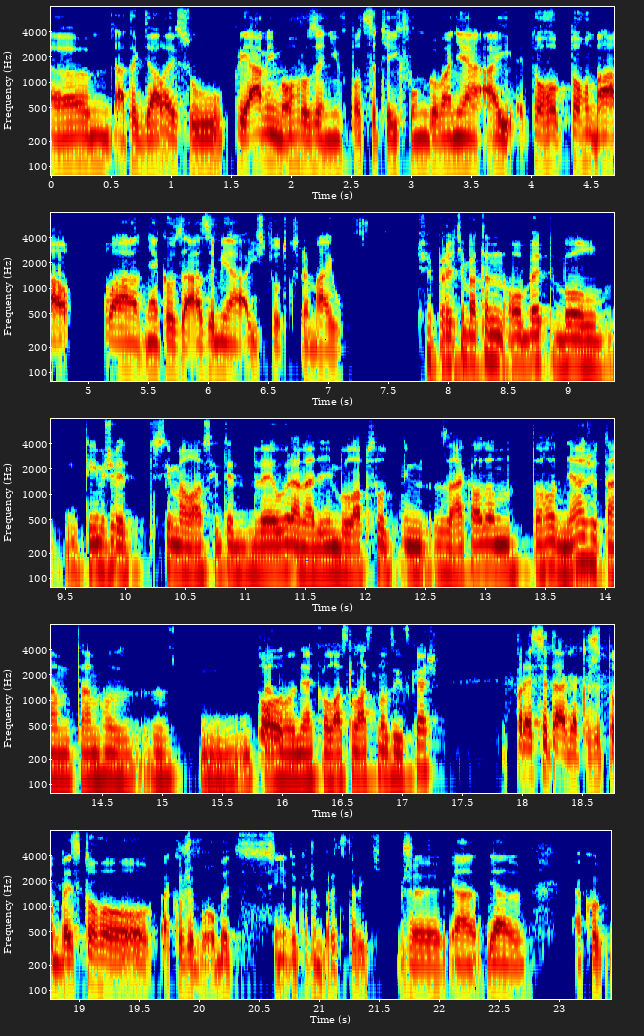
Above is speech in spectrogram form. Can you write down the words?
um, a tak ďalej sú priamým ohrozením v podstate ich fungovania aj toho, toho mála nejakého zázemia a istot, ktoré majú. Čiže pre teba ten obed bol tým, že si mal asi tie 2 eurá na deň, bol absolútnym základom toho dňa, že tam, tam ho, tam to, ho nejako lacno získaš? Presne tak, akože to bez toho, akože vôbec si nedokážem predstaviť. Že ja, ja ako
